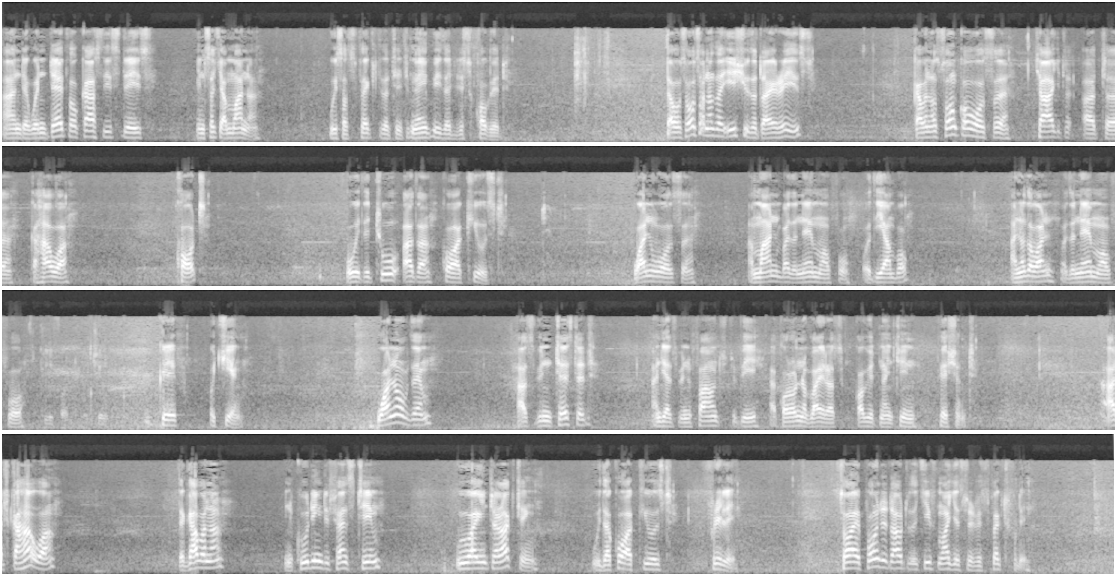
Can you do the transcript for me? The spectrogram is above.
And when death occurs these days in such a manner, we suspect that it may be that it is COVID. There was also another issue that I raised. Governor Sonko was uh, charged at uh, Kahawa Court with two other co-accused. One was uh, a man by the name of uh, Odhiambo, another one by the name of uh, Cliff Ochieng. One of them has been tested and has been found to be a coronavirus COVID-19 patient. At Kahawa, the governor, including the defense team, we were interacting with the co-accused freely. So I pointed out to the chief magistrate respectfully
